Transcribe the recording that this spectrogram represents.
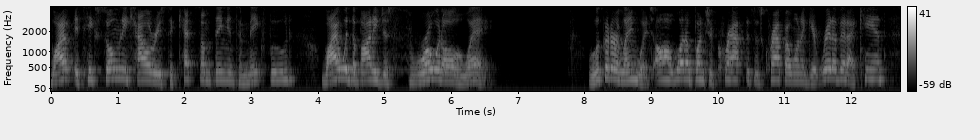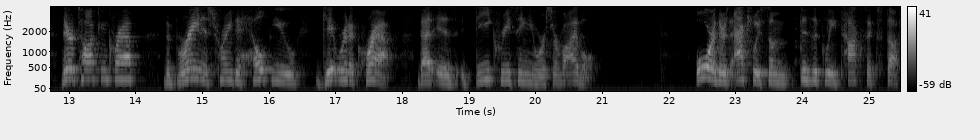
why it takes so many calories to catch something and to make food? Why would the body just throw it all away? Look at our language. Oh, what a bunch of crap. This is crap. I want to get rid of it. I can't. They're talking crap. The brain is trying to help you get rid of crap that is decreasing your survival. Or there's actually some physically toxic stuff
